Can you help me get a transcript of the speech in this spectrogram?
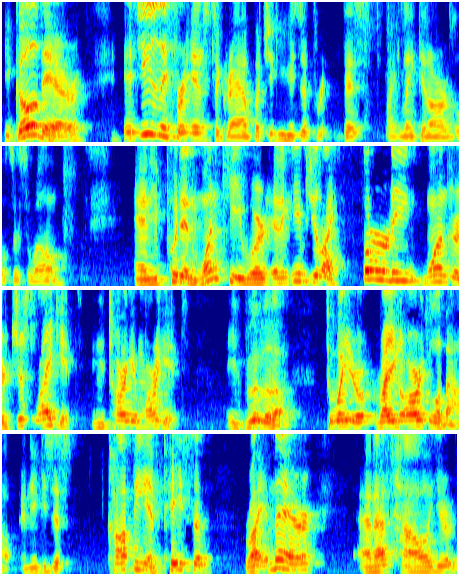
You go there, it's usually for Instagram, but you can use it for this, like LinkedIn articles as well. and you put in one keyword and it gives you like 30 ones that are just like it in your target market blah, blah, blah, to what you're writing an article about. And you can just copy and paste them right in there. And that's how your,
